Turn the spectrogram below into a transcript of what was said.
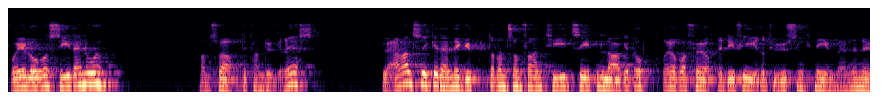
'Får jeg lov å si deg noe?' Han svarte 'Kan du gresk?' Du er altså ikke den egypteren som for en tid siden laget opprør og førte de 4000 knivmennene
